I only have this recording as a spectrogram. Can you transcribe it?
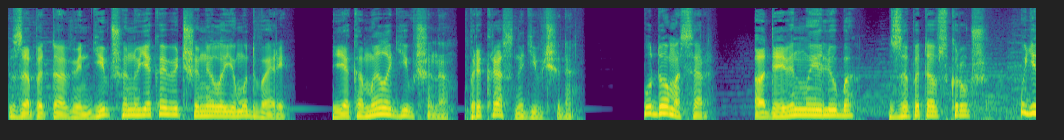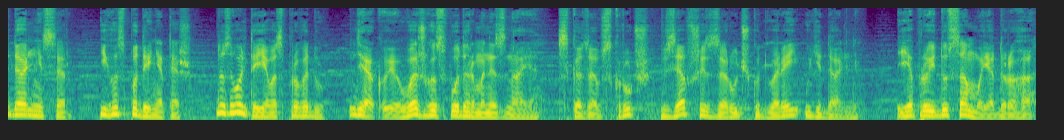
Запитав він дівчину, яка відчинила йому двері. Яка мила дівчина, прекрасна дівчина. Удома, сер. А де він, моя люба? запитав Скрудж. У їдальні, сер, і господиня теж. Дозвольте, я вас проведу. Дякую, ваш господар мене знає, сказав Скрудж, взявшись за ручку дверей у їдальні. Я пройду сам, моя дорога.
